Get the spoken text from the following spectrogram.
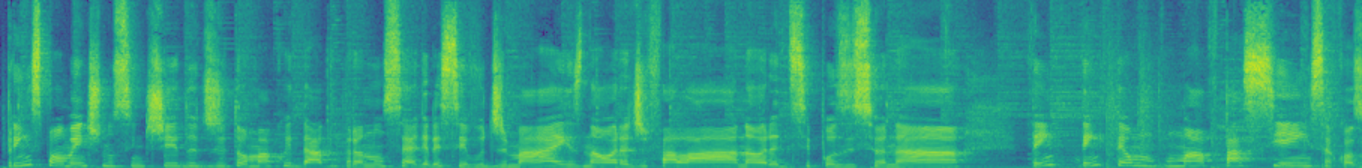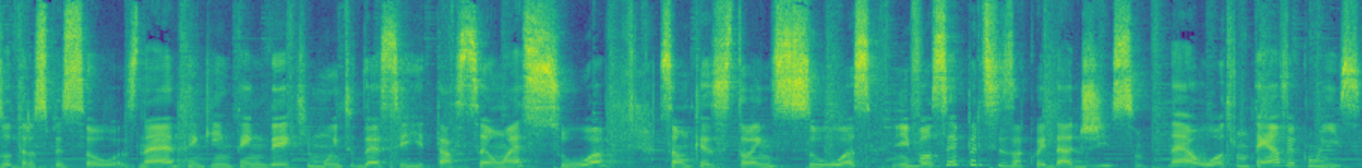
principalmente no sentido de tomar cuidado para não ser agressivo demais na hora de falar, na hora de se posicionar tem, tem que ter um, uma paciência com as outras pessoas, né? Tem que entender que muito dessa irritação é sua, são questões suas e você precisa cuidar disso, né? O outro não tem a ver com isso.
